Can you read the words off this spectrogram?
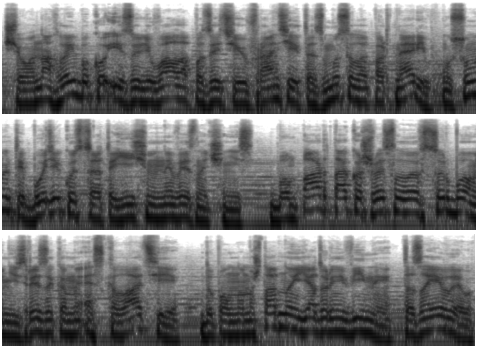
що вона глибоко ізолювала позицію Франції та змусила партнерів усунути будь-яку стратегічну невизначеність. Бомпар також висловив стурбованість ризиками ескалації до повномасштабної ядерної війни та заявив,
